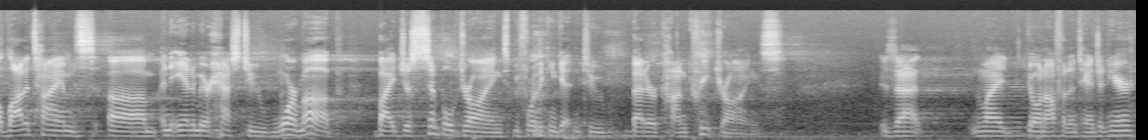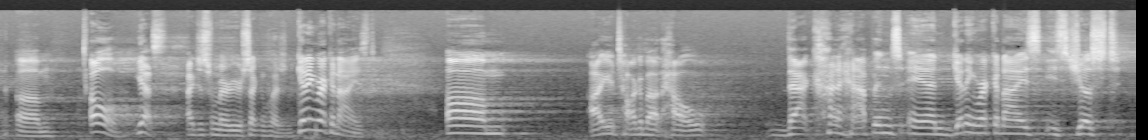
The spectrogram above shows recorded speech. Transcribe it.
a lot of times um, an animator has to warm up by just simple drawings before they can get into better concrete drawings. Is that, am I going off on a tangent here? Um, oh, yes, I just remember your second question. Getting recognized. Um, I talk about how that kind of happens, and getting recognized is just,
